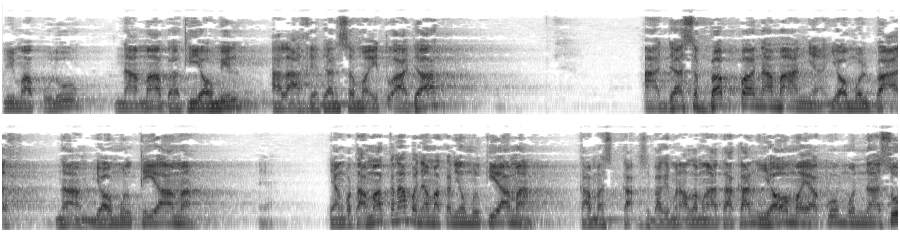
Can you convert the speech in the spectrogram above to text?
50 nama bagi yaumil al-akhir dan semua itu ada ada sebab penamaannya yaumul ba'ats nam yaumul qiyamah ya. Yang pertama kenapa dinamakan yaumul qiyamah? Sebagaimana Allah mengatakan yauma yakumun nasu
